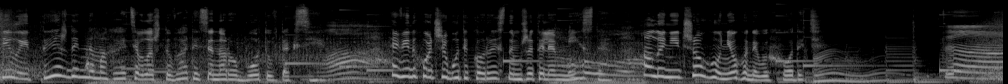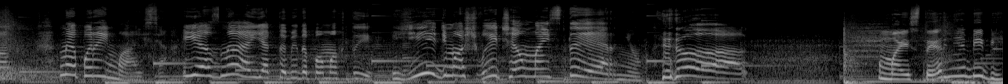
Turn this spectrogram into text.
цілий тиждень намагається влаштуватися на роботу в таксі. Він хоче бути корисним жителям міста, але нічого у нього не виходить. так, Не переймайся. Я знаю, як тобі допомогти. Їдьмо швидше в майстерню. Ха-ха. Майстерня Бібі.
